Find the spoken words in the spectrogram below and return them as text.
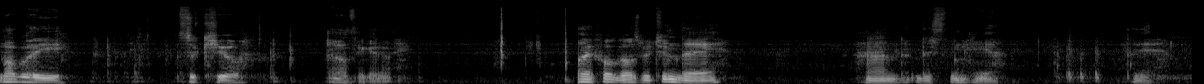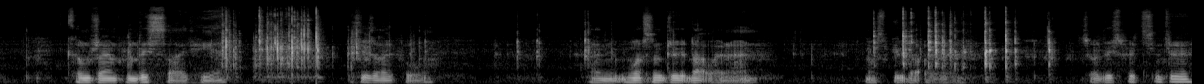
Not very secure I don't think anyway. I4 goes between there and this thing here. There. Comes round from this side here. This is I4 and you mustn't do it that way around. Must be that way around. So this fits into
